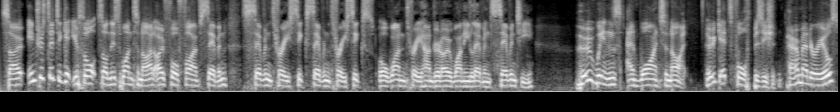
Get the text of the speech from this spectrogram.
So, interested to get your thoughts on this one tonight. 0457 736 736 or 1300 01 1170. Who wins and why tonight? Who gets fourth position? Parramatta Eels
